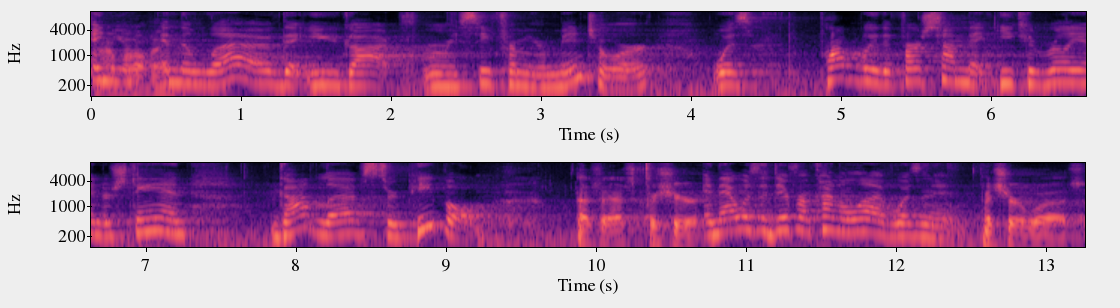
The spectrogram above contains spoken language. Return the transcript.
And, you, and the love that you got from, received from your mentor was probably the first time that you could really understand God loves through people. That's, that's for sure. And that was a different kind of love, wasn't it? It sure was.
